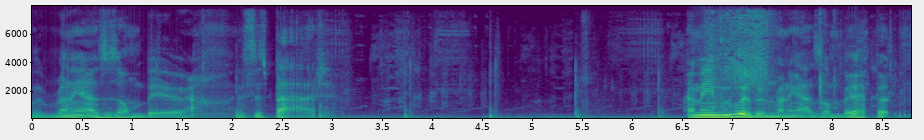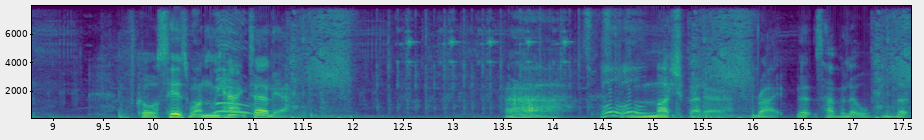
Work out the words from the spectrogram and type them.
We're running out of Zombeer. This is bad. I mean, we would have been running out of Zombeer, but of course, here's one we hacked earlier. Ah, much better. Right, let's have a little look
